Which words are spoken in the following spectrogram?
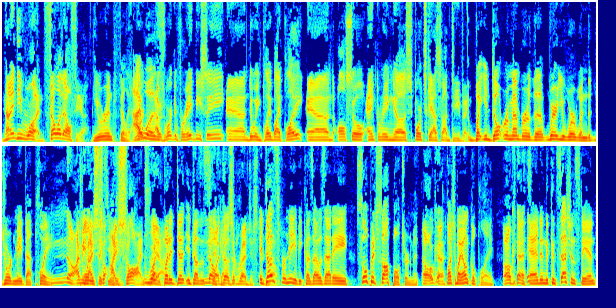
91, Philadelphia. You were in Philly. I Work- was. I was working for ABC and doing play-by-play, and also anchoring uh, sportscasts on TV. But you don't remember the where you were when the Jordan made that play. No, I mean I saw, I saw it, Right, yeah. but it do, it doesn't. No, it out. doesn't register. It does for me because I was at a slow pitch softball tournament. Oh, okay. Watching my uncle play. Okay. And in the concession stand,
